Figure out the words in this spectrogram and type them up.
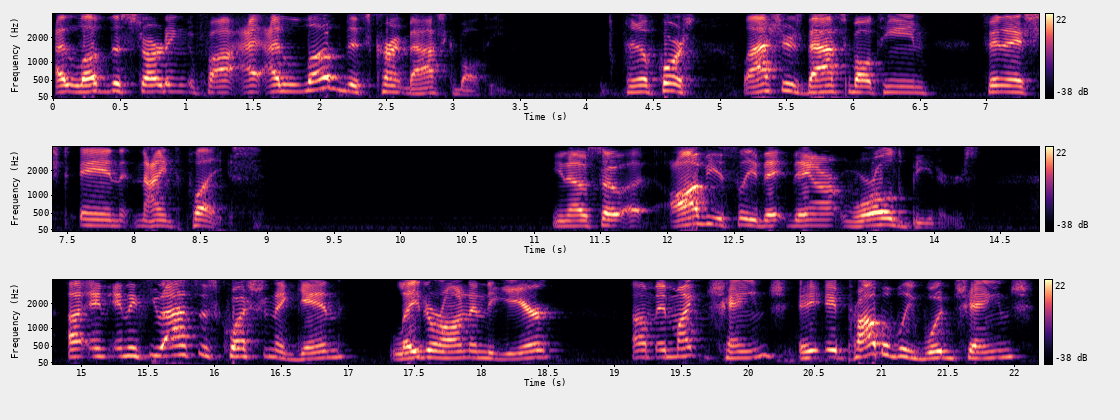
I love the starting five. I, I love this current basketball team. And of course, last year's basketball team finished in ninth place. You know, so uh, obviously they, they aren't world beaters. Uh, and, and if you ask this question again later on in the year, um, it might change. It, it probably would change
